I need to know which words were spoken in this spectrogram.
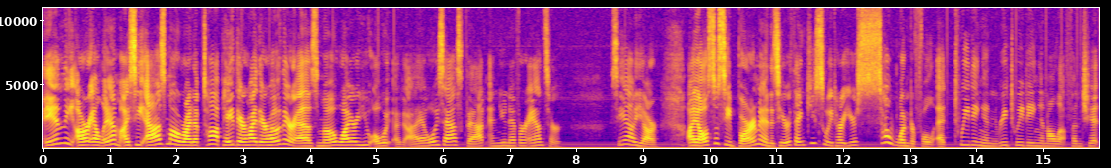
in the RLM, I see Asmo right up top. Hey there, hi there, ho there, Asmo. Why are you always? I always ask that, and you never answer. See how you are. I also see Barman is here. Thank you, sweetheart. You're so wonderful at tweeting and retweeting and all that fun shit.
